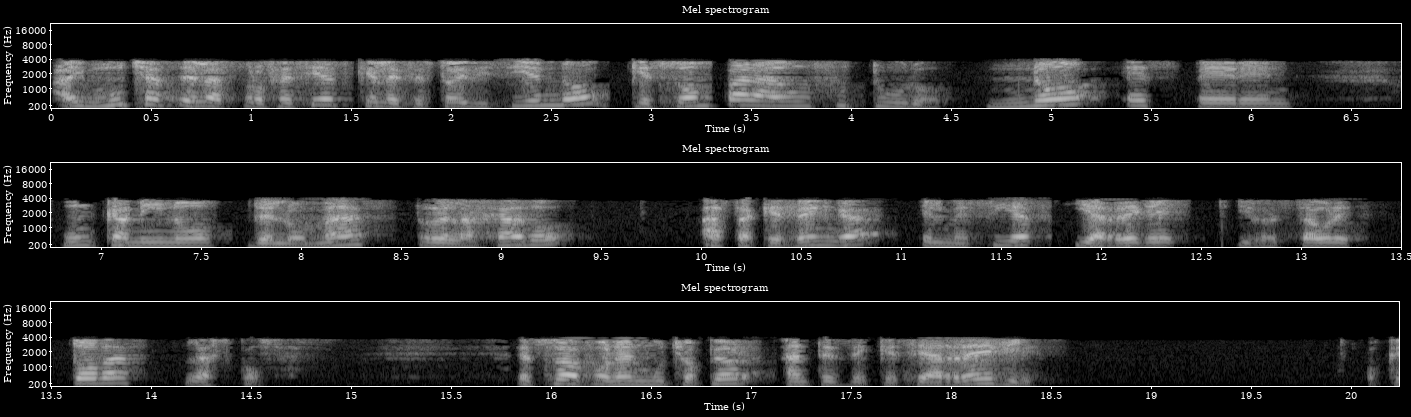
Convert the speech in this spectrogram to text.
Hay muchas de las profecías que les estoy diciendo que son para un futuro. No esperen un camino de lo más relajado hasta que venga el Mesías y arregle y restaure todas las cosas. Esto va a poner mucho peor antes de que se arregle. ¿Ok?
